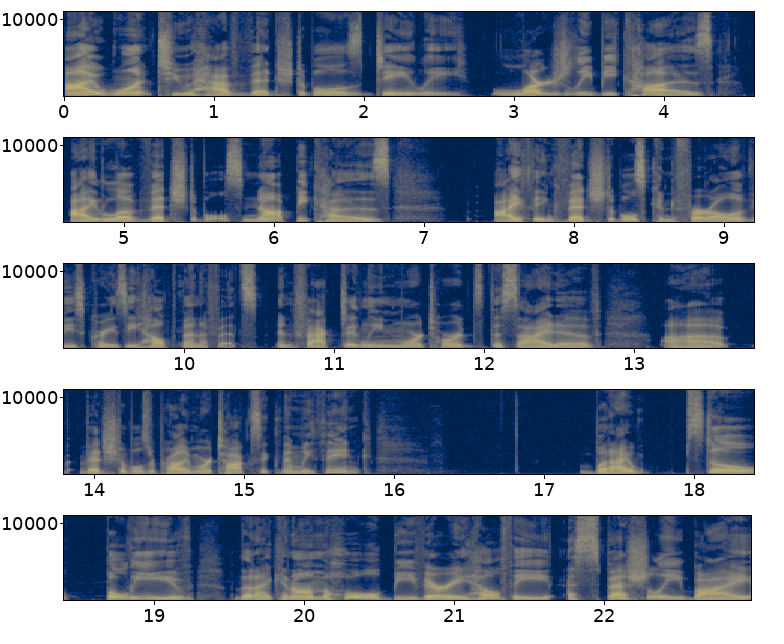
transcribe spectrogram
I want to have vegetables daily, largely because I love vegetables, not because I think vegetables confer all of these crazy health benefits. In fact, I lean more towards the side of uh, vegetables are probably more toxic than we think. But I still believe that I can, on the whole, be very healthy, especially by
